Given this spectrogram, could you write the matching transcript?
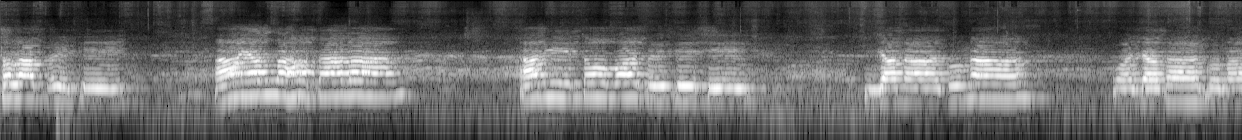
সলাপ হইতে। আয় আল্লাহ তাআলা, আমি তওবা করিতেছি। জানা গুণা অজানা গুণা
